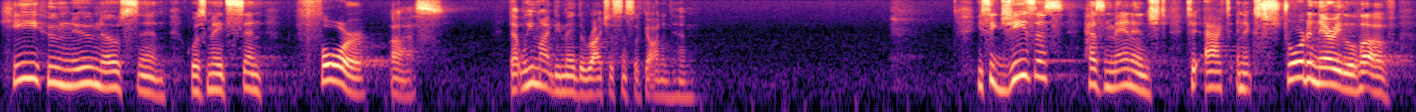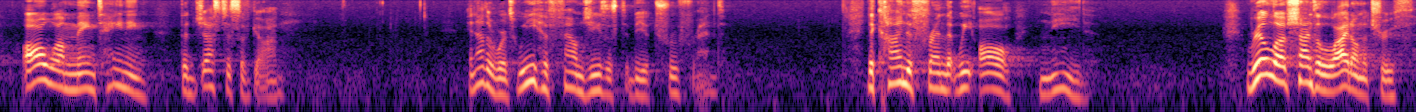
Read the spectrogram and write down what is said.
He who knew no sin was made sin for us, that we might be made the righteousness of God in him. You see, Jesus has managed to act in extraordinary love, all while maintaining the justice of God. In other words, we have found Jesus to be a true friend, the kind of friend that we all need. Real love shines a light on the truth.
